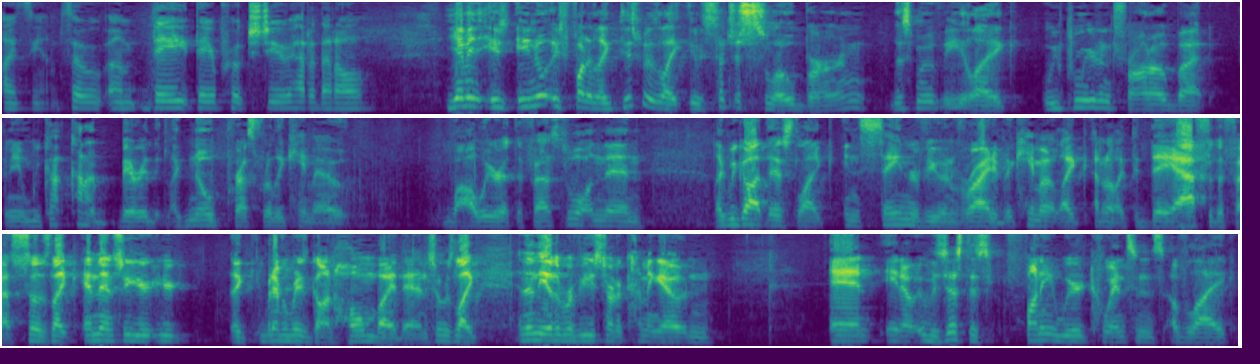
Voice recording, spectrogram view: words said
ICM. So um, they, they approached you, how did that all? Yeah, I mean, you know, it's funny. Like this was like it was such a slow burn. This movie, like we premiered in Toronto, but I mean, we got kind of buried. it. Like no press really came out while we were at the festival, and then like we got this like insane review in Variety, but it came out like I don't know, like the day after the fest. So it was like, and then so you're, you're like, but everybody's gone home by then. So it was like, and then the other reviews started coming out, and and you know, it was just this funny, weird coincidence of like.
